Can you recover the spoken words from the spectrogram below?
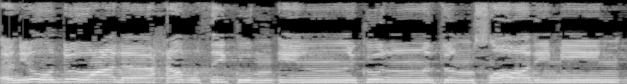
أن يردوا على حرثكم إن كنتم صارمين.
